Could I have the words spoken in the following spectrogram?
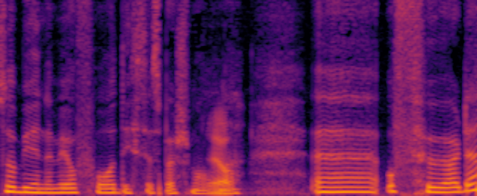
så begynner vi å få disse spørsmålene. Ja. Uh, og før det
